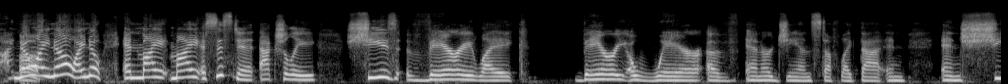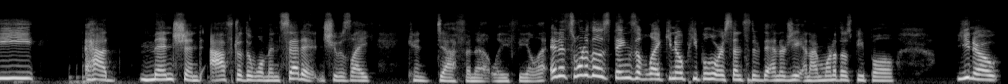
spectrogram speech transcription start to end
I know, uh, I know, I know. And my my assistant actually, she's very like very aware of energy and stuff like that. And and she had mentioned after the woman said it, and she was like, can definitely feel it. And it's one of those things of like, you know, people who are sensitive to energy. And I'm one of those people you know,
